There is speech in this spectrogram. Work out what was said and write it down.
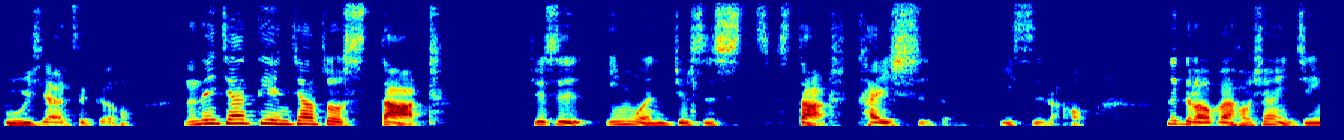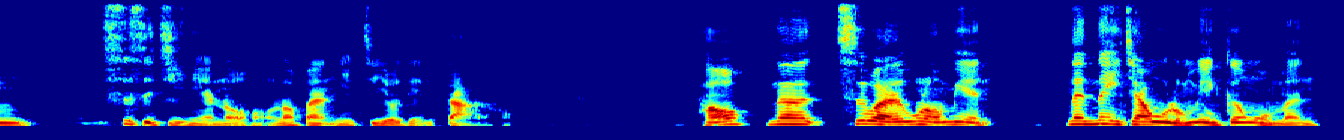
补一下这个哦，那那家店叫做 Start，就是英文就是 Start 开始的意思。然后那个老板好像已经四十几年了哦，老板年纪有点大了。好，那吃完乌龙面，那那家乌龙面跟我们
